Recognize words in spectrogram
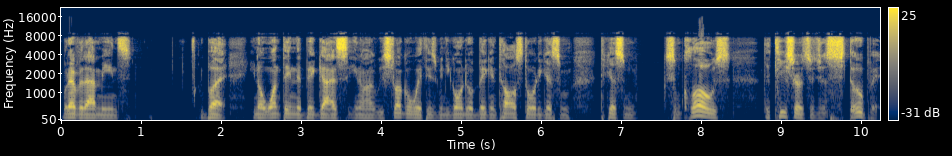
whatever that means. But you know, one thing that big guys, you know, we struggle with is when you go into a big and tall store to get some to get some some clothes, the t-shirts are just stupid.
